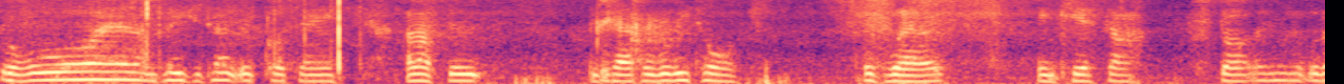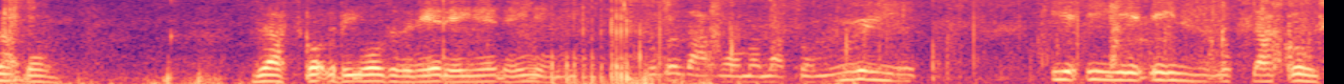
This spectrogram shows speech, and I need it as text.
Well, I'm pleased you tell this because uh, I'll have to be careful with my torch as well in case I start at that one. That's got to be older than 18, 18, 18. Look at that one, and that's unreal. 18, 18, and it looks that good.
